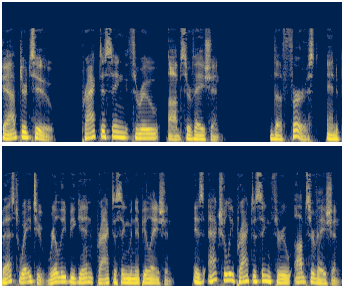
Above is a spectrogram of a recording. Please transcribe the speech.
Chapter 2 Practicing Through Observation The first and best way to really begin practicing manipulation is actually practicing through observation.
